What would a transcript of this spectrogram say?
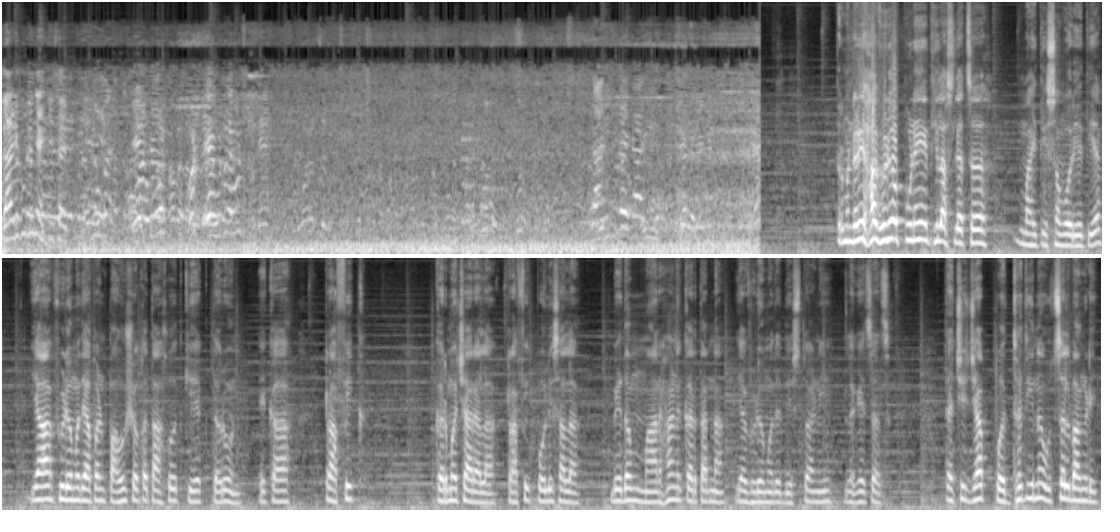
गाडी कुठे न्यायची साहेब? तर मंडळी हा व्हिडिओ पुणे येथील असल्याचं माहिती समोर येते या व्हिडिओमध्ये आपण पाहू शकत आहोत की एक तरुण एका ट्राफिक कर्मचाऱ्याला ट्राफिक पोलिसाला बेदम मारहाण करताना या व्हिडिओमध्ये दिसतो आणि लगेचच त्याची ज्या पद्धतीनं उचलबांगडी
